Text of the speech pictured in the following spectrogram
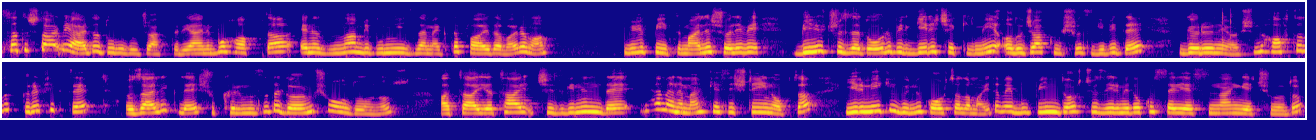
satışlar bir yerde durulacaktır. Yani bu hafta en azından bir bunu izlemekte fayda var ama büyük bir ihtimalle şöyle bir 1300'e doğru bir geri çekilmeyi alacakmışız gibi de görünüyor. Şimdi haftalık grafikte özellikle şu kırmızı da görmüş olduğunuz hatta yatay çizginin de hemen hemen kesiştiği nokta 22 günlük ortalamaydı ve bu 1429 seviyesinden geçiyordu.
